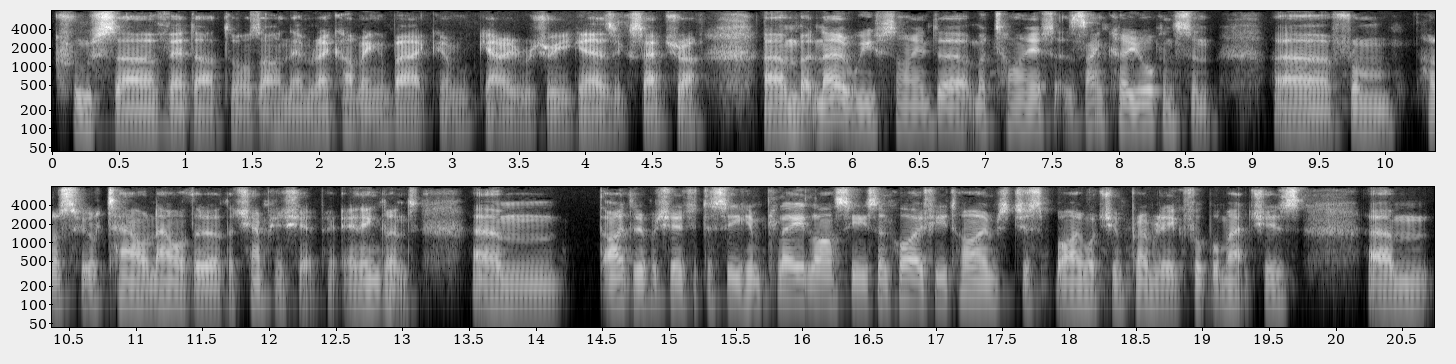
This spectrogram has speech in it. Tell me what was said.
Kruse, Vedat, Ozan Emre coming back, and Garry Rodrigues, etc. Um, but no, we've signed uh, Matthias Zanka Jorgensen uh, from Huddersfield Town, now of the the Championship in England. Um, I had the opportunity to see him play last season quite a few times just by watching Premier League football matches. Um,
